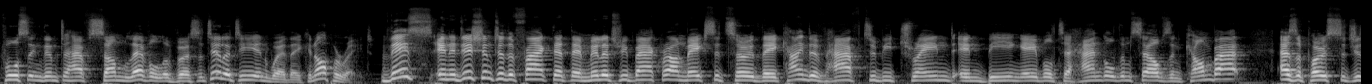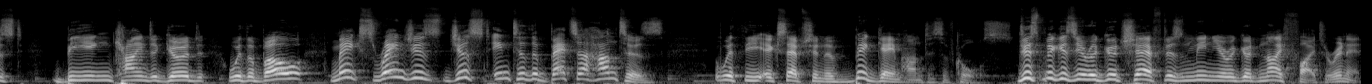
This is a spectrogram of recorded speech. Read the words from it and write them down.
forcing them to have some level of versatility in where they can operate. This, in addition to the fact that their military background makes it so they kind of have to be trained in being able to handle themselves in combat, as opposed to just being kinda good with a bow makes rangers just into the better hunters. With the exception of big game hunters, of course. Just because you're a good chef doesn't mean you're a good knife fighter, innit?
